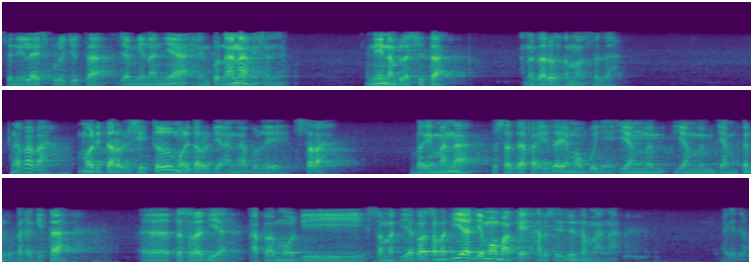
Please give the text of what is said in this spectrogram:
senilai 10 juta. Jaminannya handphone Nana misalnya. Ini 16 juta. Anda taruh sama Ustazah. Nggak apa-apa. Mau ditaruh di situ, mau ditaruh di Ana boleh, serah. Bagaimana Ustazah Faiza yang mempunyai yang mem, yang meminjamkan kepada kita e, terserah dia. Apa mau di sama dia? Kalau sama dia dia mau pakai harus izin sama Ana. Nah, gitu.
